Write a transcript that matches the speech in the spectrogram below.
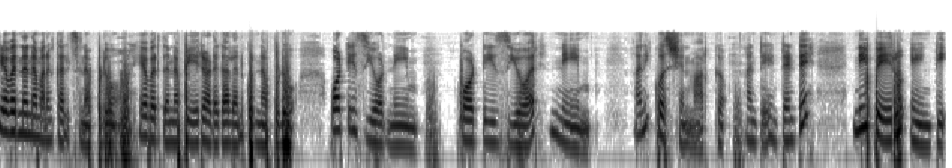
ఎవరినైనా మనం కలిసినప్పుడు ఎవరిదైనా పేరు అడగాలనుకున్నప్పుడు what is your name what is your name అని క్వశ్చన్ మార్క్ అంటే ఏంటంటే నీ పేరు ఏంటి?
